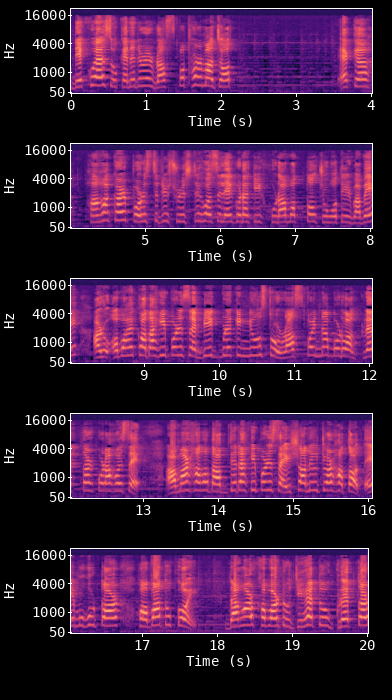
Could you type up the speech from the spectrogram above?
দেখুৱাই আছো। কেনেদৰে ৰাজপথৰ মাজত এক হাহাকাৰ পৰিস্থিতিৰ সৃষ্টি হৈছিল এগৰাকী সুৰামত্ত যুৱতীৰ বাবে। আৰু অৱশেষত আহি পৰিছে বিগ ব্ৰেকিং নিউজটো ৰাজকন্যা বৰুৱাক গ্ৰেপ্তাৰ কৰা হৈছে। আমাৰ হাতত আপডেট আহি পৰিছে। ঈশা নিউজৰ হাতত এই মুহূৰ্তৰ সবাতোকৈ ডাঙৰ খবৰটো যিহেতু গ্ৰেপ্তাৰ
